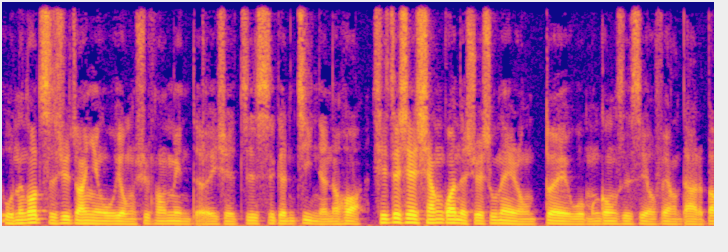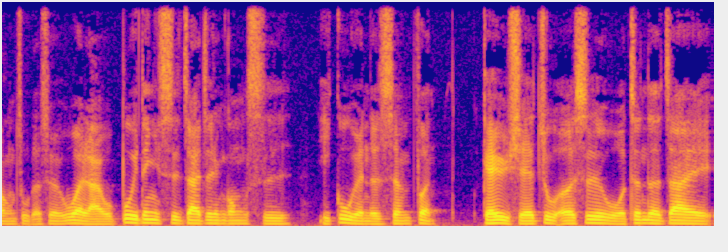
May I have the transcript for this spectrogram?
我能够持续钻研我永续方面的一些知识跟技能的话，其实这些相关的学术内容对我们公司是有非常大的帮助的。所以未来我不一定是在这间公司以雇员的身份给予协助，而是我真的在。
